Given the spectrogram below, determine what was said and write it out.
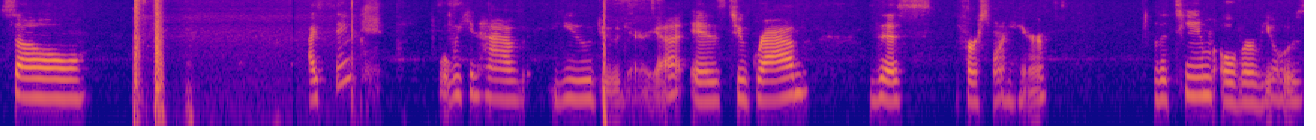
So I think what we can have you do, Daria, is to grab this first one here, the team overviews.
